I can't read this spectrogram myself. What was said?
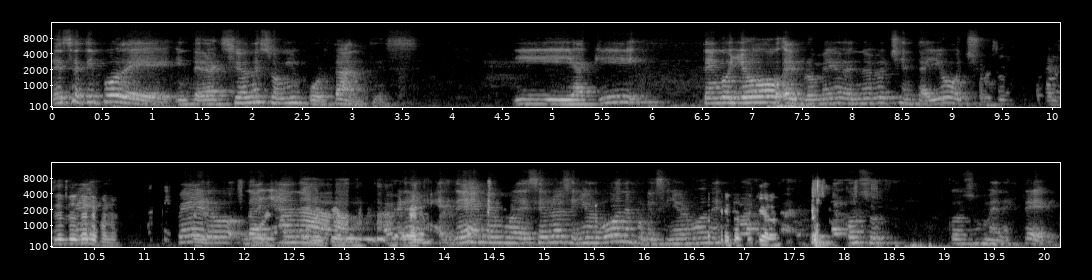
ese tipo de interacciones son importantes. Y aquí tengo yo el promedio de 988. ¿Aparece tu teléfono? Pero, Dayana, a ver, déjeme, déjeme al señor Bones, porque el señor Bones está, con, sus, con sus menesteres.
